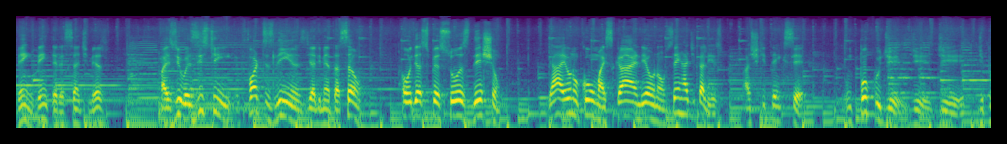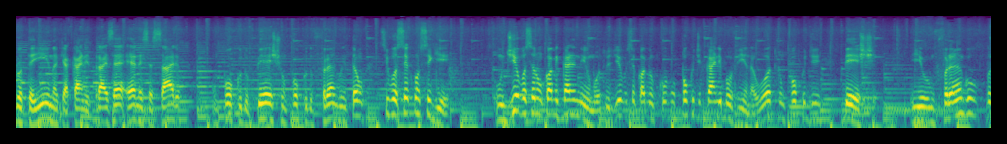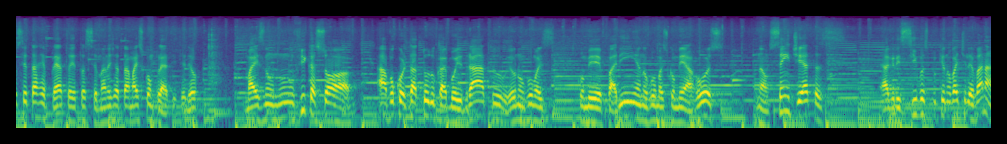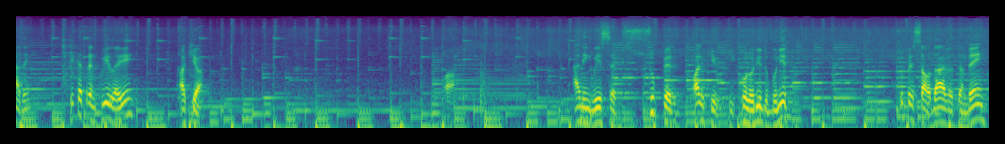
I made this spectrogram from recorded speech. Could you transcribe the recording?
bem, bem interessante mesmo. Mas viu, existem fortes linhas de alimentação onde as pessoas deixam, ah, eu não como mais carne, eu não, sem radicalismo. Acho que tem que ser um pouco de, de, de, de proteína que a carne traz, é, é necessário, um pouco do peixe, um pouco do frango. Então, se você conseguir um dia você não come carne nenhuma, outro dia você come um, um pouco de carne bovina, o outro um pouco de peixe e um frango, você está repleto aí, a tua semana já está mais completa, entendeu? Mas não, não fica só, ah, vou cortar todo o carboidrato, eu não vou mais comer farinha, não vou mais comer arroz. Não, sem dietas agressivas porque não vai te levar nada, hein? Fica tranquila aí. Aqui, ó. a linguiça super, olha que, que colorido bonito, super saudável também.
